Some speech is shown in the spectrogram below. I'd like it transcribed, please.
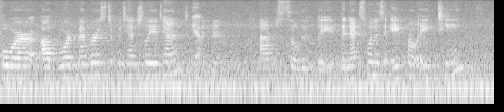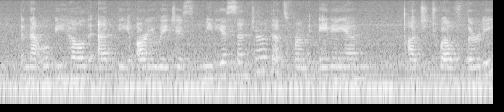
For uh, board members to potentially attend? Yeah. Absolutely. The next one is April 18th, and that will be held at the RUHS Media Center. That's from 8 AM uh, to 12:30.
